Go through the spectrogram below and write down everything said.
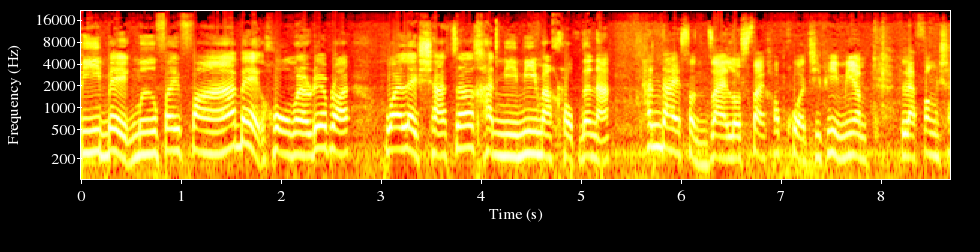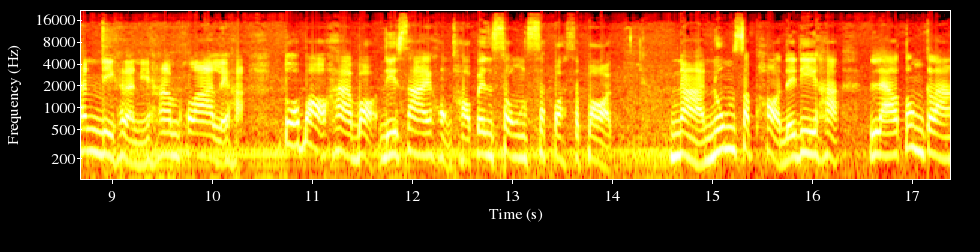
มีเบรกมือไฟฟ้า เบรกโฮมาแล้วเรียบร้อย Wireless Charger คันนี้มีมาครบด้วยนะ ท่านใดสนใจรถสไตล์ครอบครัวที่พรีเมียม และฟังก์ชันดีขนาดนี้ห้ามพลาดเลยค่ะ ตัวเบาะค่ะเบาะดีไซน์ของเขาเป็นทรงสปอร์ตสปอร์ตหนานุ่มสปอร์ตได้ดีค่ะ แล้วตรงกลาง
